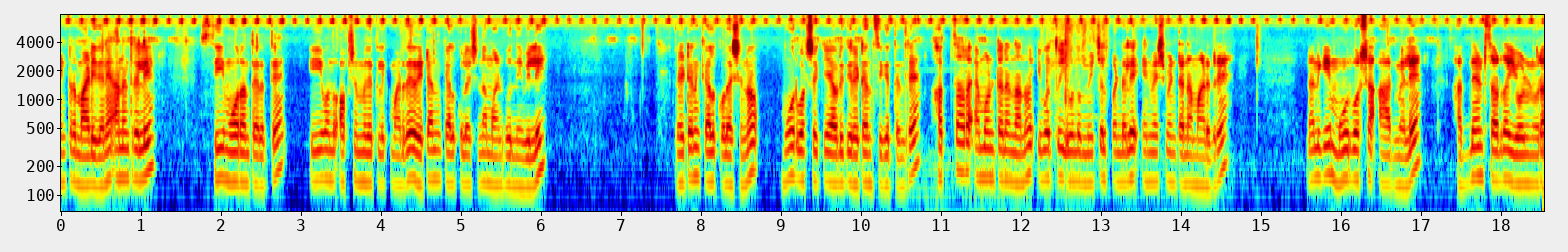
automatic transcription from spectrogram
ಎಂಟರ್ ಮಾಡಿದ್ದೇನೆ. ಆನಂತರ ಇಲ್ಲಿ ಸಿ ಮೋರ್ ಅಂತ ಇರುತ್ತೆ. ಈ ಒಂದು ಆಪ್ಷನ್ ಮೇಲೆ ಕ್ಲಿಕ್ ಮಾಡಿದ್ರೆ ರಿಟರ್ನ್ ಕ್ಯಾಲ್ಕುಲೇಷನ್ನ ಮಾಡ್ಬೋದು ನೀವು ಇಲ್ಲಿ ರಿಟರ್ನ್ ಕ್ಯಾಲ್ಕುಲೇಷನ್ನು ಮೂರು ವರ್ಷಕ್ಕೆ ಯಾವ ರೀತಿ ರಿಟರ್ನ್ ಸಿಗುತ್ತೆ ಅಂದರೆ ಹತ್ತು ಸಾವಿರ ಅಮೌಂಟನ್ನು ನಾನು ಇವತ್ತು ಈ ಒಂದು ಮ್ಯೂಚುವಲ್ ಫಂಡಲ್ಲಿ ಇನ್ವೆಸ್ಟ್ಮೆಂಟನ್ನು ಮಾಡಿದ್ರೆ ನನಗೆ ಮೂರು ವರ್ಷ ಆದಮೇಲೆ ಹದಿನೆಂಟು ಸಾವಿರದ ಏಳ್ನೂರ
